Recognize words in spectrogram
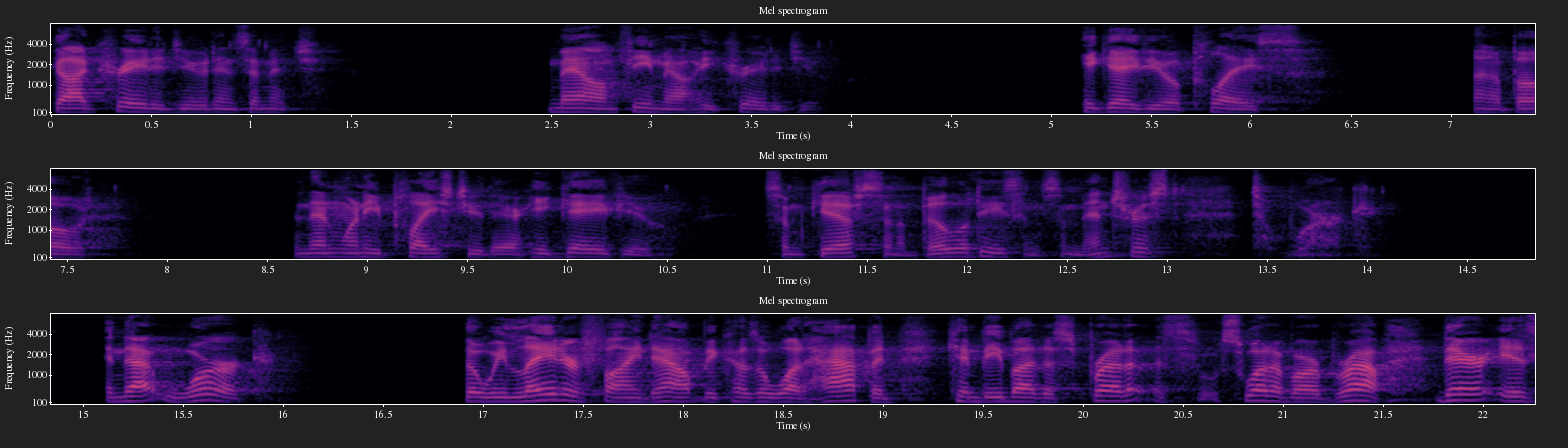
God created you in his image. Male and female, he created you. He gave you a place, an abode. And then when he placed you there, he gave you some gifts and abilities and some interest to work. And that work, though we later find out because of what happened, can be by the spread, sweat of our brow. There is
